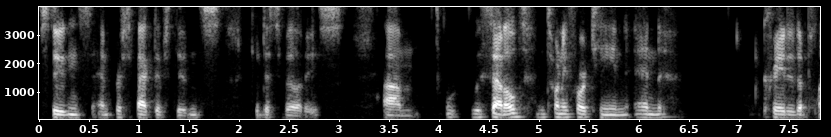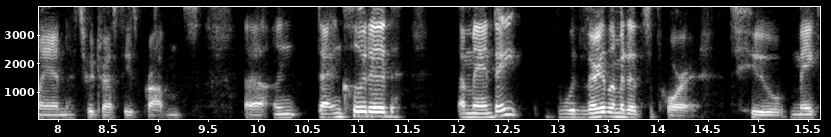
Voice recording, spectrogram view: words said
students and prospective students with disabilities. Um, we settled in 2014 and created a plan to address these problems. Uh, that included a mandate with very limited support to make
